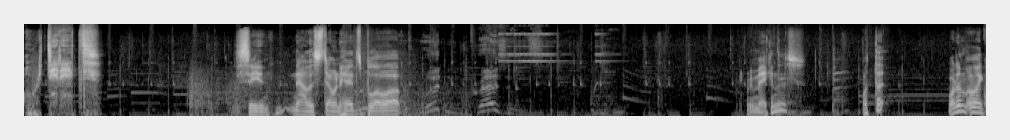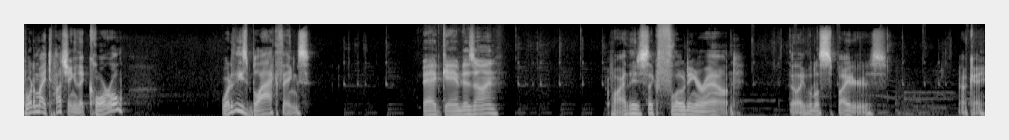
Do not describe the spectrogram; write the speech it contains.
Or did it? See, now the stone heads blow up. Are we making this? What the? What am like? What am I touching? The coral? What are these black things? Bad game design. Why are they just like floating around? They're like little spiders. Okay.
